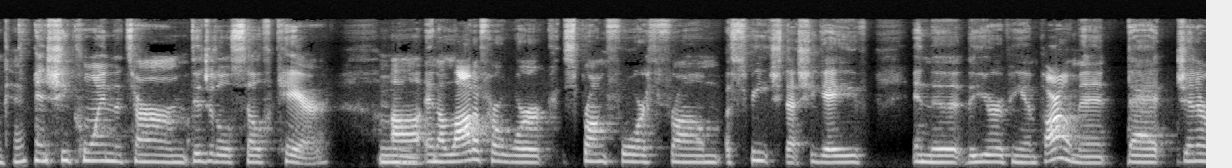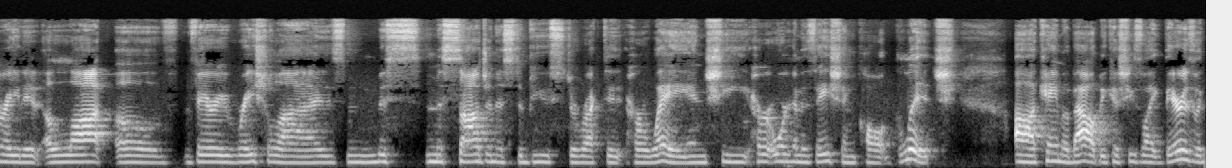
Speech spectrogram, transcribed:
Okay. And she coined the term digital self care. Mm. Uh, and a lot of her work sprung forth from a speech that she gave in the, the European Parliament that generated a lot of very racialized, mis- misogynist abuse directed her way. And she, her organization called Glitch, uh, came about because she's like, there is a,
